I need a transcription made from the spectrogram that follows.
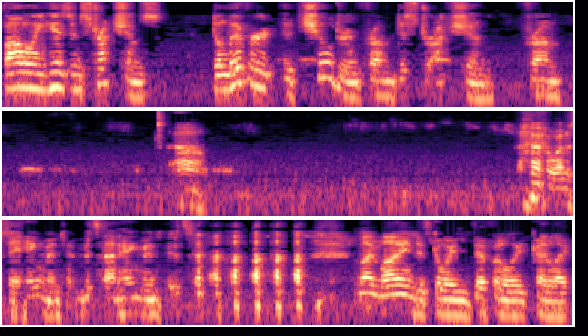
following his instructions, delivered the children from destruction, from um, I want to say hangman, but it's not hangman. It's my mind is going definitely kind of like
